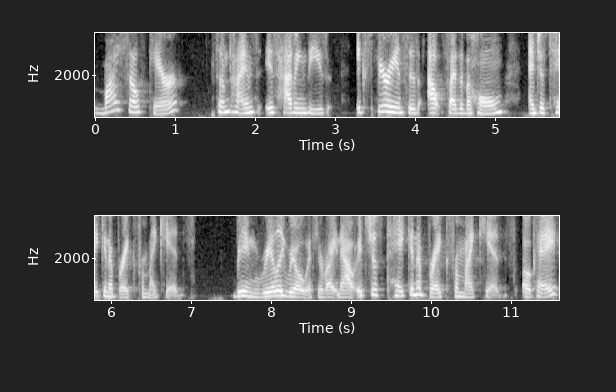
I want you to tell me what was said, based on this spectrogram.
my self care sometimes is having these experiences outside of the home and just taking a break from my kids being really real with you right now. It's just taking a break from my kids, okay?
